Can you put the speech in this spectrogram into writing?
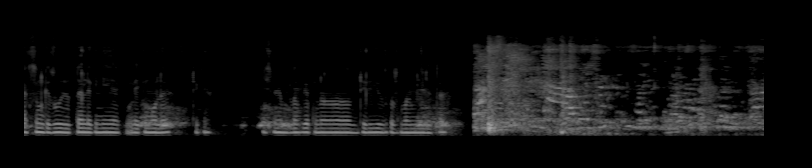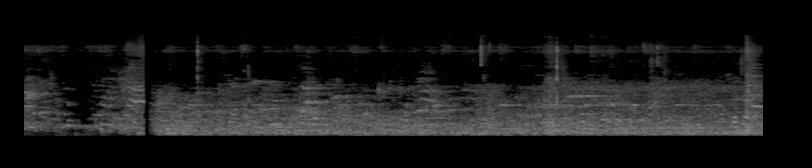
एक्सन के शूज़ होते हैं लेकिन ये एक, मॉल है ठीक है। जिसमें मतलब कि अपना डेली यूज़ का सामान मिल जाता है। वीडियो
